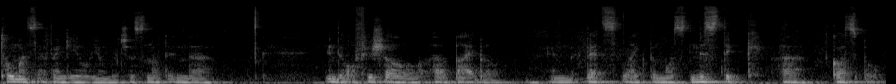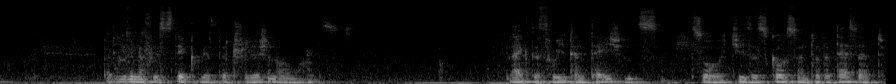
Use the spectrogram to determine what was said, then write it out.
Thomas Evangelium, which is not in the in the official uh, Bible, and that's like the most mystic uh, gospel. But even if we stick with the traditional ones, like the three temptations, so Jesus goes into the desert to,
